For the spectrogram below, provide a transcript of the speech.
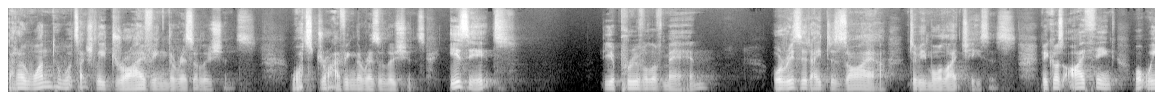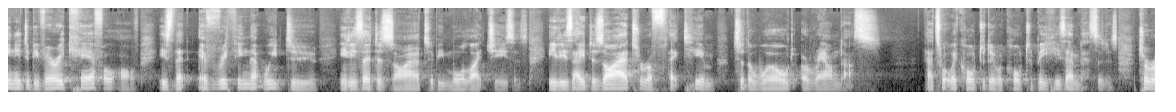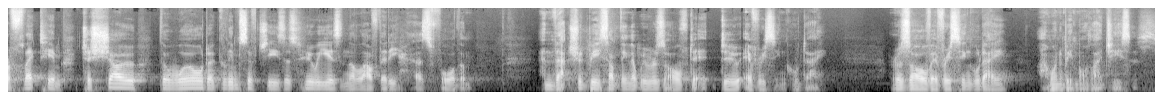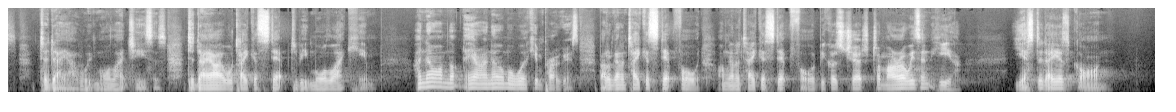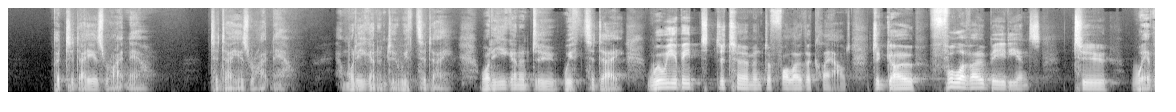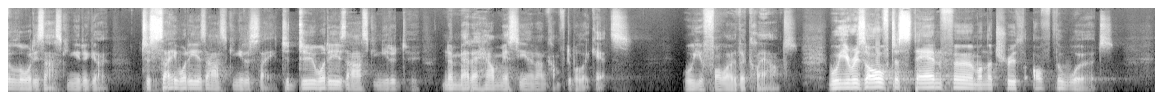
But I wonder what's actually driving the resolutions. What's driving the resolutions? Is it the approval of man or is it a desire to be more like Jesus? Because I think what we need to be very careful of is that everything that we do, it is a desire to be more like Jesus. It is a desire to reflect Him to the world around us. That's what we're called to do. We're called to be His ambassadors, to reflect Him, to show the world a glimpse of Jesus, who He is, and the love that He has for them. And that should be something that we resolve to do every single day. Resolve every single day I want to be more like Jesus. Today I will be more like Jesus. Today I will take a step to be more like Him. I know I'm not there. I know I'm a work in progress, but I'm going to take a step forward. I'm going to take a step forward because, church, tomorrow isn't here. Yesterday is gone, but today is right now. Today is right now. And what are you going to do with today? What are you going to do with today? Will you be t- determined to follow the cloud, to go full of obedience to where the Lord is asking you to go, to say what He is asking you to say, to do what He is asking you to do, no matter how messy and uncomfortable it gets? Will you follow the cloud? Will you resolve to stand firm on the truth of the word,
